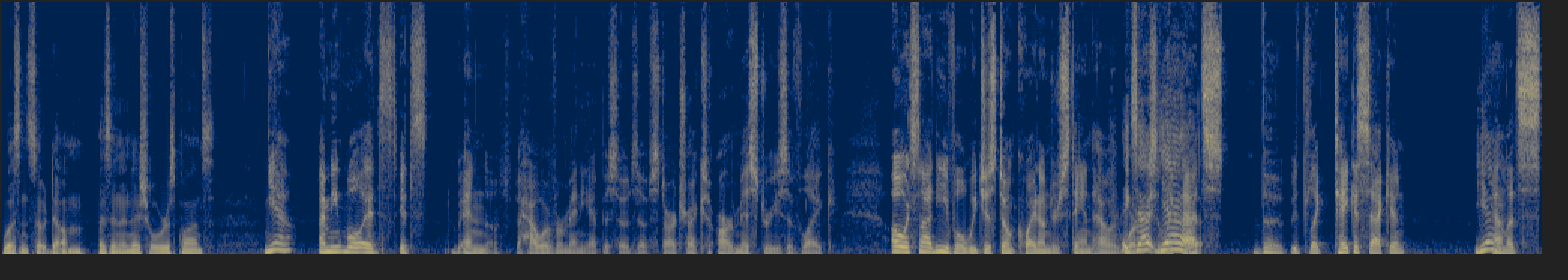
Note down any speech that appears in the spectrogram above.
wasn't so dumb as an initial response. Yeah, I mean, well, it's it's and however many episodes of Star Trek are mysteries of like, oh, it's not evil. We just don't quite understand how it works. Exact- And, like, yeah. that's the. It's like take a second Yeah. and let's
